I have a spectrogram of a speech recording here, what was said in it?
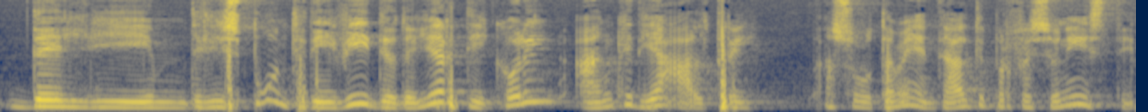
degli, degli spunti, dei video, degli articoli anche di altri, assolutamente, altri professionisti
